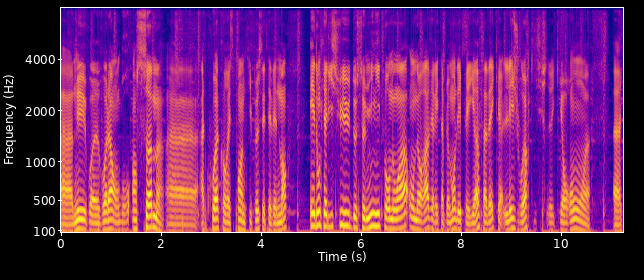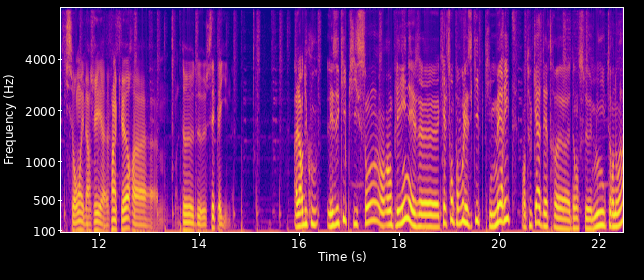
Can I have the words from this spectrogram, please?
Euh, mais vo- voilà, en, gros, en somme, euh, à quoi correspond un petit peu cet événement. Et donc, à l'issue de ce mini tournoi, on aura véritablement les playoffs avec les joueurs qui, qui auront, qui seront émergés vainqueurs euh, de, de ces play-ins. Alors du coup, les équipes qui sont en play-in, et, euh, quelles sont pour vous les équipes qui méritent en tout cas d'être euh, dans ce mini tournoi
